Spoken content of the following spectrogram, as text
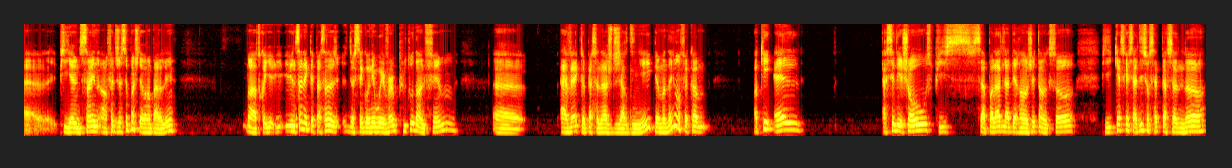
Euh, puis il y a une scène, en fait, je sais pas, je devrais en parler. En tout cas, il y, a une scène avec le personnage de Sigourney Weaver plutôt dans le film, euh, avec le personnage du jardinier. Puis à un moment donné, on fait comme, ok, elle, elle sait des choses, puis ça n'a pas l'air de la déranger tant que ça. Puis qu'est-ce que ça dit sur cette personne-là,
